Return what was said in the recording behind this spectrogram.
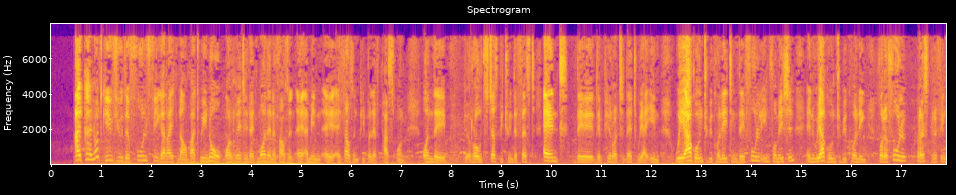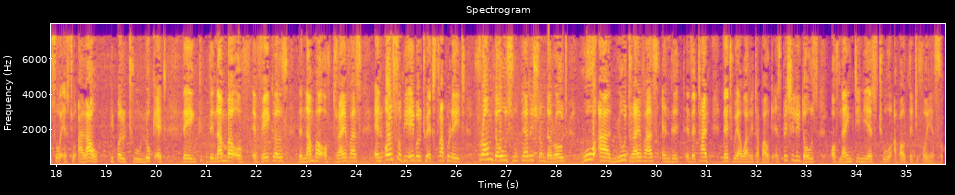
I cannot give you the full figure right now, but we know already that more than a thousand, uh, I mean, a, a, thousand people have passed on on the roads just between the first and the, the period that we are in. We are going to be collating the full information and we are going to be calling for a full press briefing so as to allow people to look at the, the number of vehicles, the number of drivers, and also be able to extrapolate from those who perish on the road who are new drivers and the, the type that we are worried about, especially those of 19 years to about 34 years.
